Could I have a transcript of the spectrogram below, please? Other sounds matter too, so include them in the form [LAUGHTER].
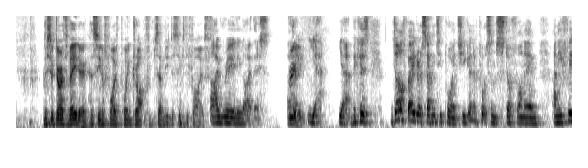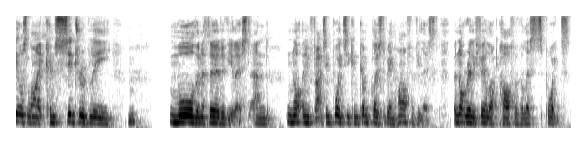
Mr. Darth Vader has seen a five point drop from seventy to sixty five. I really like this. Really? yeah. Yeah, because Darth Vader at 70 points, you're going to put some stuff on him, and he feels like considerably m- more than a third of your list. And not, in fact, in points, he can come close to being half of your list, but not really feel like half of a list's points.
